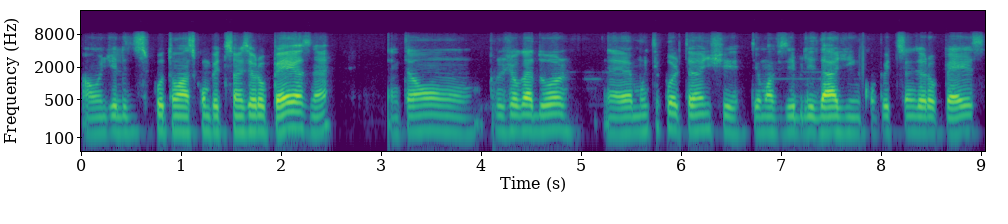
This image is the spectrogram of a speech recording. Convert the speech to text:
onde eles disputam as competições europeias, né? Então, para o jogador é muito importante ter uma visibilidade em competições europeias,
